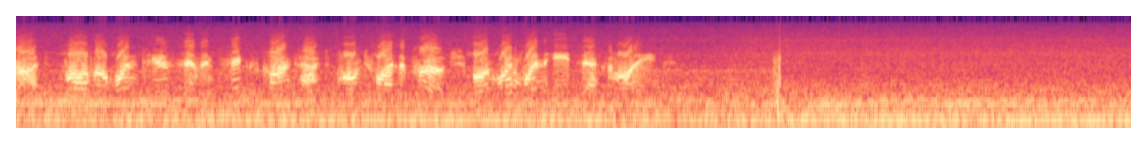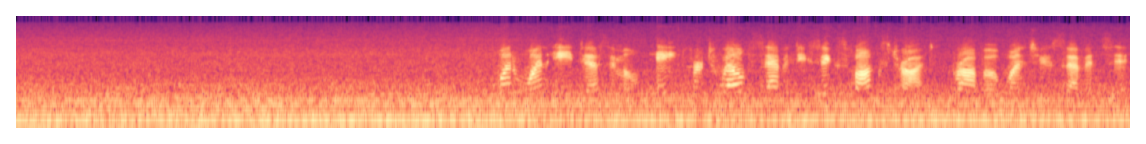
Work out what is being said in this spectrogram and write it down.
Foxtrot, Bravo 1276, contact Pontoise approach on 118.8. One one eight decimal eight for twelve seventy six Foxtrot, Bravo one two seven six.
